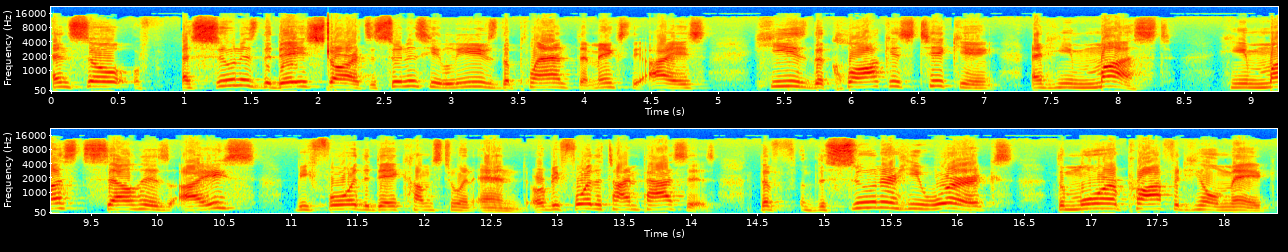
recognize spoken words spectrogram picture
And so, as soon as the day starts, as soon as he leaves the plant that makes the ice, he's, the clock is ticking, and he must, he must sell his ice before the day comes to an end or before the time passes. The, the sooner he works, the more profit he'll make.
